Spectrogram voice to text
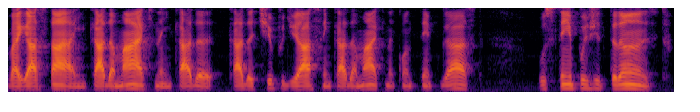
vai gastar em cada máquina, em cada, cada tipo de aço em cada máquina, quanto tempo gasta, os tempos de trânsito.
